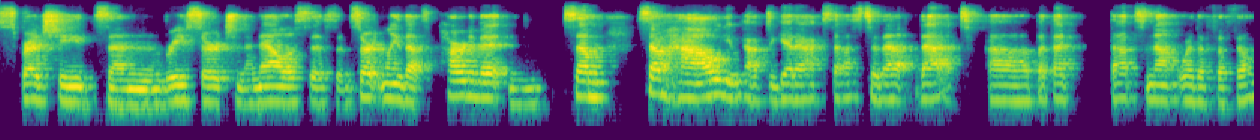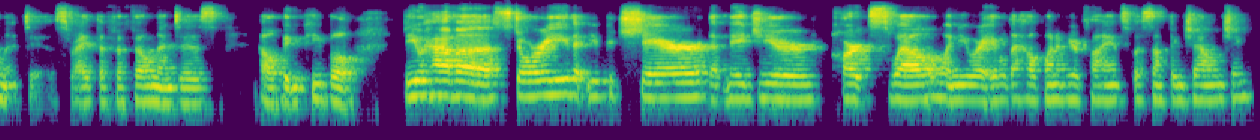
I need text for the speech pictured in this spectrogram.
spreadsheets and research and analysis and certainly that's part of it and some somehow you have to get access to that that uh, but that that's not where the fulfillment is right? The fulfillment is helping people. Do you have a story that you could share that made your heart swell when you were able to help one of your clients with something challenging?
